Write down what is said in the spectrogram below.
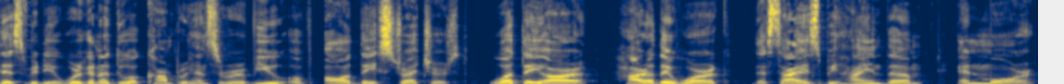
this video, we're gonna do a comprehensive review of all day stretchers, what they are, how do they work, the science behind them, and more.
